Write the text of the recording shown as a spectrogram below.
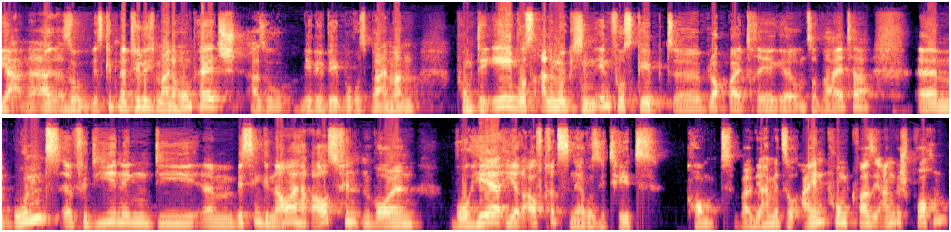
Ja, ne, also es gibt natürlich meine Homepage, also www.borisbeimann.de, wo es alle möglichen Infos gibt, äh, Blogbeiträge und so weiter. Ähm, und äh, für diejenigen, die ähm, ein bisschen genauer herausfinden wollen, woher ihre Auftrittsnervosität kommt, weil wir haben jetzt so einen Punkt quasi angesprochen,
